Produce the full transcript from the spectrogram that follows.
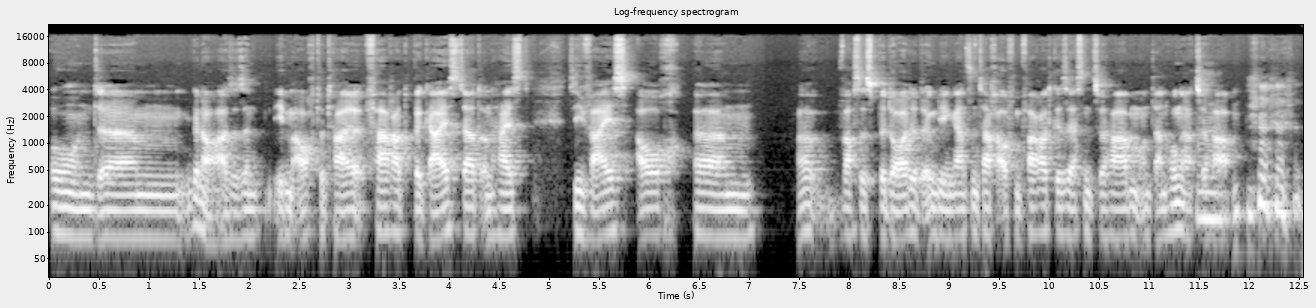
und ähm, genau, also sind eben auch total Fahrrad begeistert und heißt, sie weiß auch, ähm, äh, was es bedeutet, irgendwie den ganzen Tag auf dem Fahrrad gesessen zu haben und dann Hunger zu Mhm. haben.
